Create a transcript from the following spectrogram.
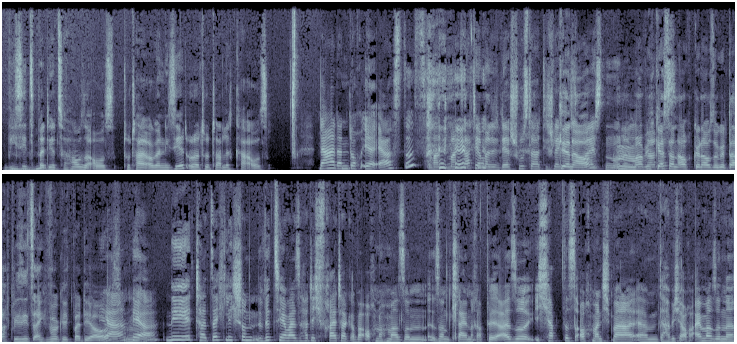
Wie mhm. sieht es bei dir zu Hause aus? Total organisiert oder totales Chaos? Na, dann doch eher erstes. Man, man sagt ja immer, der Schuster hat die schlechtesten genau. Leisten. Oder mhm, habe ich gestern auch genauso gedacht. Wie sieht es eigentlich wirklich bei dir aus? Ja, mhm. ja. Nee, tatsächlich schon, witzigerweise hatte ich Freitag aber auch nochmal so, einen, so einen kleinen Rappel. Also ich habe das auch manchmal, ähm, da habe ich auch einmal so eine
